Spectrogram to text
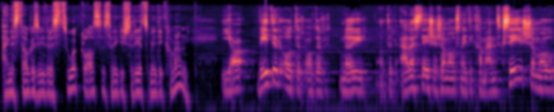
eines Tages wieder ein zugelassenes, registriertes Medikament? Ja, wieder oder, oder neu. Oder LSD ist ja schon mal als Medikament gesehen, schon mal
